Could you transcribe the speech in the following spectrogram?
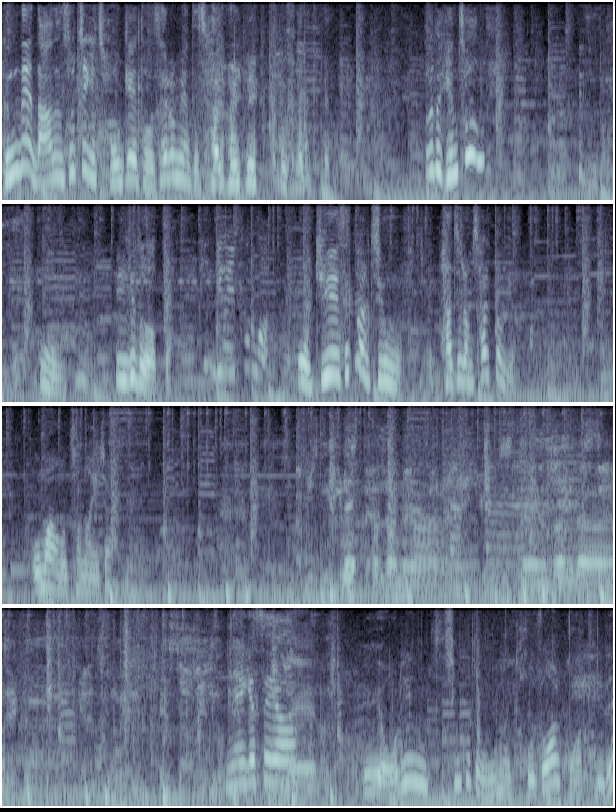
근데 나는 솔직히 저게 더 세롬이한테 잘 어울릴 것 같아. 아, 근데 괜찮은데? 어, 이게 더 낫다. 네가 이쁜 거 같아 어, 뒤에 색깔 지금 바지랑 찰떡이야. 5만 5천 원이죠? 네, 감사합니다. 네, 감사합니다. 안녕히 계세요. 네, 여기 어린 친구들 오면 더 좋아할 것 같은데?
